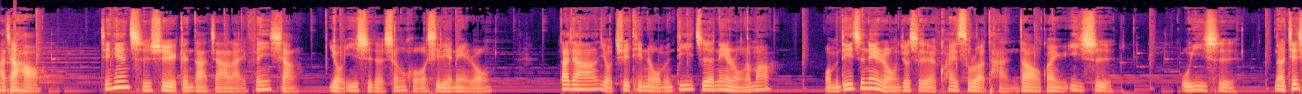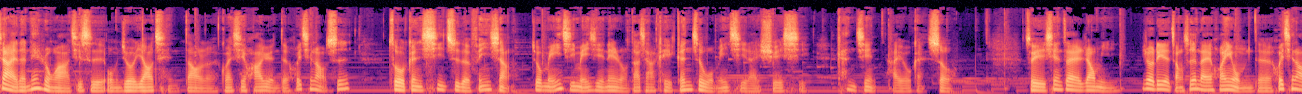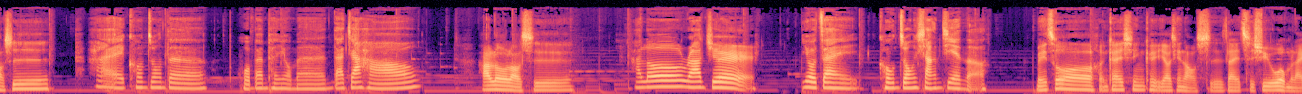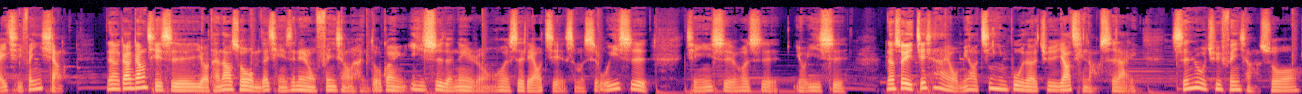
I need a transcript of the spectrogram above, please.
大家好，今天持续跟大家来分享有意识的生活系列内容。大家有去听了我们第一支的内容了吗？我们第一支内容就是快速的谈到关于意识、无意识。那接下来的内容啊，其实我们就邀请到了关系花园的慧琴老师做更细致的分享。就每一集每一集的内容，大家可以跟着我们一起来学习、看见还有感受。所以现在，让我们以热烈的掌声来欢迎我们的慧琴老师。嗨，空中的伙伴朋友们，大家好。Hello，老师。Hello，Roger，又在空中相见了。没错，很开心可以邀请老师再持续为我们来一起分享。那刚刚其实有谈到说，我们在前一次内容分享了很多关于意识的内容，或者是了解什么是无意识。潜意识或是有意识，那所以接下来我们要进一步的去邀请老师来深入去分享说，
